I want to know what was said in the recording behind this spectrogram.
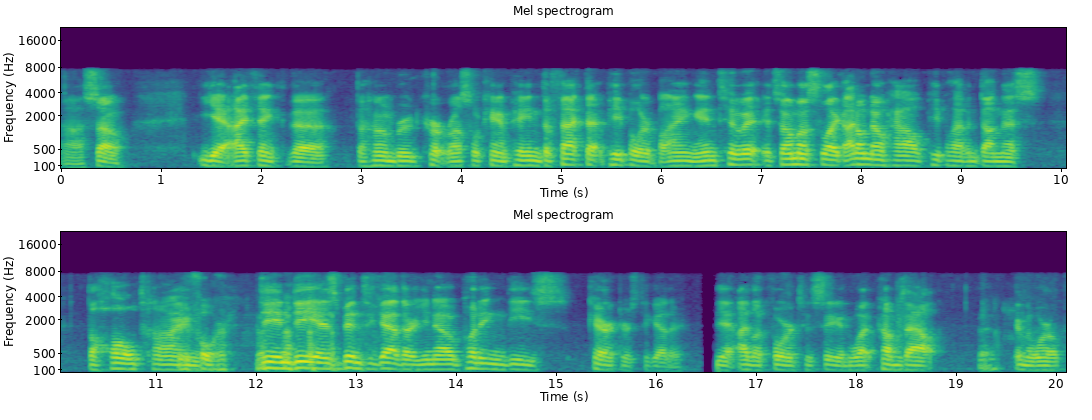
Uh, so, yeah, I think the the homebrewed Kurt Russell campaign, the fact that people are buying into it, it's almost like I don't know how people haven't done this the whole time Before. D and D has been together, you know, putting these characters together. yeah, I look forward to seeing what comes out Yeah. in the world.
